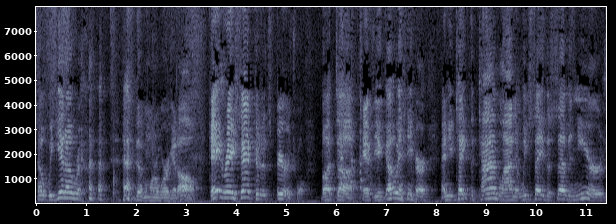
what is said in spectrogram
so if we get over, that doesn't want to work at all. Can't erase that because it's spiritual. But uh, if you go in here and you take the timeline and we say the seven years,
